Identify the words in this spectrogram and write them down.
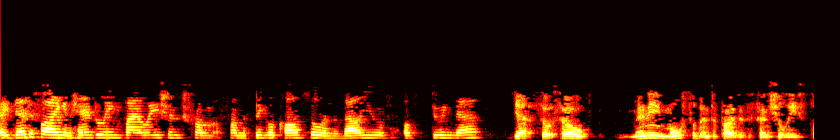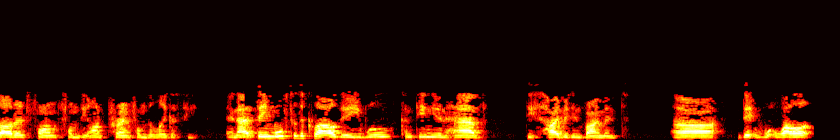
identifying and handling violations from, from a single console and the value of, of doing that? Yeah, so, so many, most of enterprises essentially started from, from the on-prem, from the legacy. And as they move to the cloud, they will continue and have this hybrid environment. Uh, while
